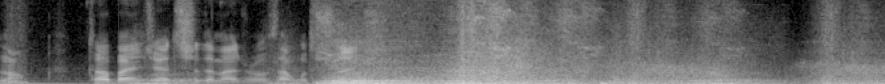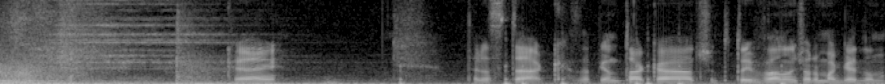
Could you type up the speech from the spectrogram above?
No. To będzie 3 damage'u za łód szczęścia. Okej. Teraz tak, za piątaka, czy tutaj walnąć Armageddon?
